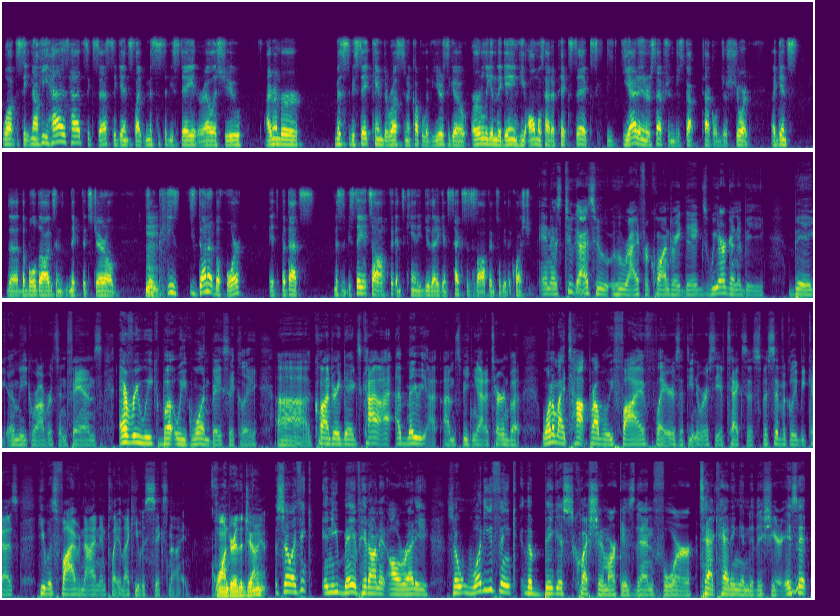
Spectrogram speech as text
We'll have to see. Now he has had success against like Mississippi State or LSU. I remember Mississippi State came to Ruston a couple of years ago. Early in the game, he almost had a pick six. He, he had an interception, just got tackled just short against the the Bulldogs and Nick Fitzgerald. So Hmm. he's he's done it before. It's but that's Mississippi State's offense. Can he do that against Texas's offense? Will be the question. And as two guys who who ride for Quandre Diggs, we are going to be big Amik Robertson fans every week but week one, basically. Uh, Quandre Diggs, Kyle, I, I, maybe I, am speaking out of turn, but one of my top probably five players at the University of Texas, specifically because he was five nine and played like he was six nine. Quandre the Giant. So I think, and you may have hit on it already. So what do you think the biggest question mark is then for Tech heading into this year? Is it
